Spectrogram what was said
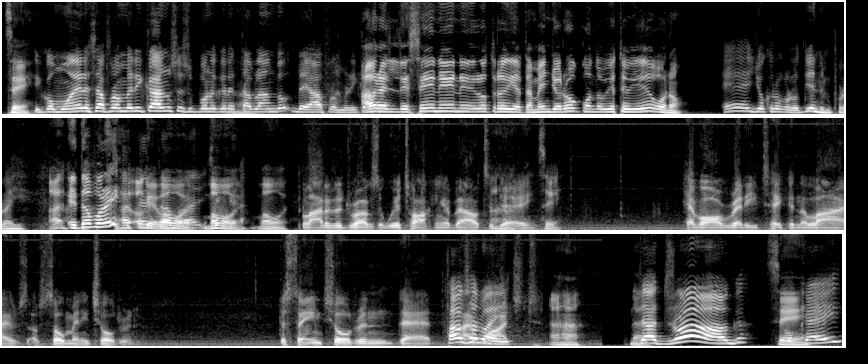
Sí. Y como eres afroamericano, se supone que él está hablando de afroamericanos. Ahora, el de CNN del otro día, ¿también lloró cuando vio este video o no? Eh, yo creo que lo tienen por ahí. Ah, ¿Está por ahí? Está Ok, vamos a ver, vamos a ver, chequea. vamos a ver. A lot of the drugs that we're talking about today Sí. have already taken the lives of so many children. The same children that I Páusalo ahí. watched Ajá. Dale. The drug, Sí. okay?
